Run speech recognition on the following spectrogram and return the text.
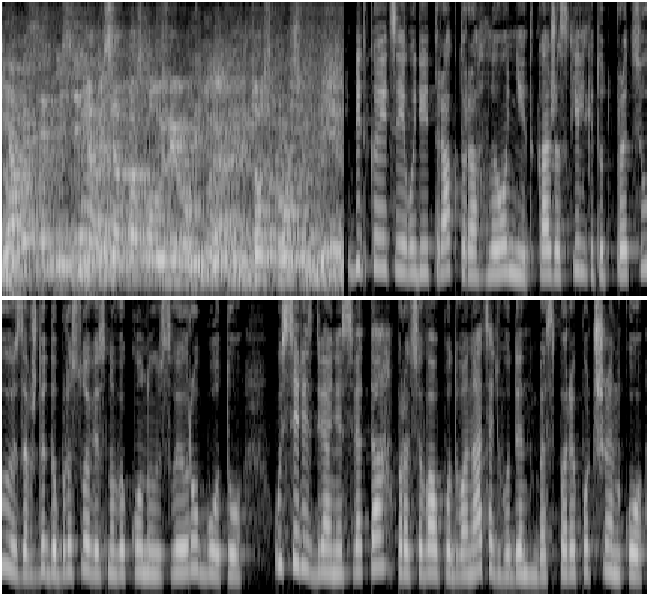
Я вас як людина 52 з половиною роки. І то скорочення. Бідкається і водій трактора Леонід. Каже, скільки тут працюю, завжди добросовісно виконую свою роботу. Усі різдвяні свята працював по 12 годин без перепочинку.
